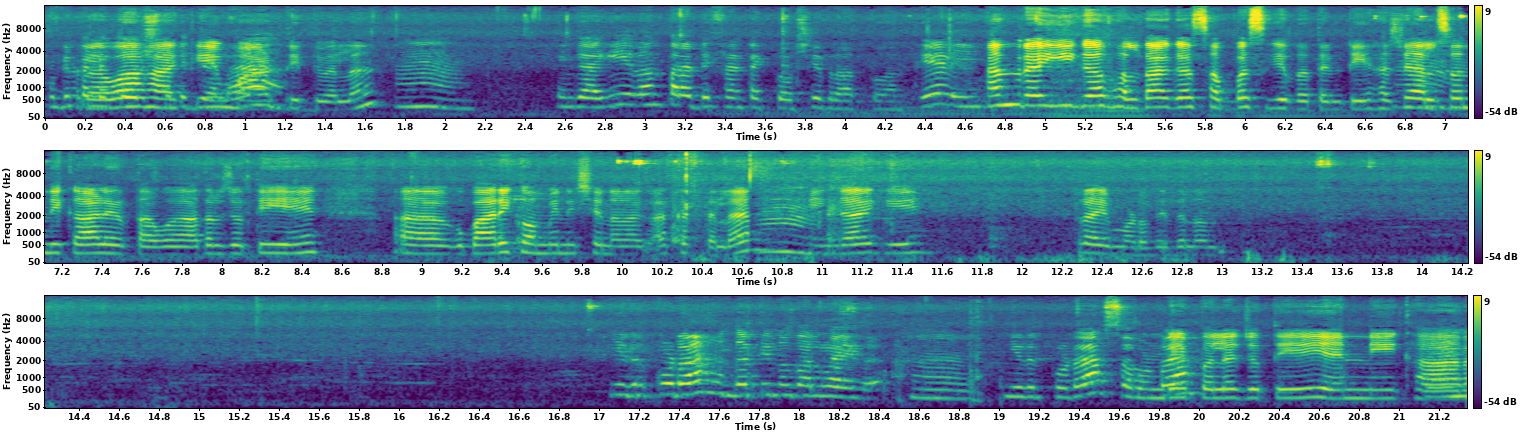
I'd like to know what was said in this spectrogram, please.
ಪುಡಿ ರವಾ ಹಾಕಿ. ಮಾಡ್ತಿದ್ವಲ್ಲ? ಹಿಂಗಾಗಿ ಇದೊಂಥರ ಡಿಫ್ರೆಂಟ್ ಆಗಿ ತೋರಿಸಿದ್ರಾತು ಅಂತ ಹೇಳಿ. ಅಂದ್ರೆ ಈಗ ಹೊಲದಾಗ ಸಬ್ಬಸ್ಗೆ ಇರ್ತತಂಟಿ ಹಸಿ ಅಲಸಂದಿ ಕಾಳು ಇರ್ತಾವ. ಅದ್ರ ಜೊತೆ ಬಾರಿ ಭಾರಿ ಕಾಂಬಿನೇಷನ್ ಆಗತ್ತಲ್ಲ ಹಿಂಗಾಗಿ ಟ್ರೈ ಮಾಡೋದು ಇದನ್ನ ಇದು ಕೂಡ ಹಂಗ ತಿನ್ನೋದಲ್ವಾ ಇದು? ಇದು ಕೂಡ ಸ್ವಲ್ಪ ಪುಂಡಿ ಪಲ್ಯ ಜೊತೆ ಎಣ್ಣೆ ಖಾರ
